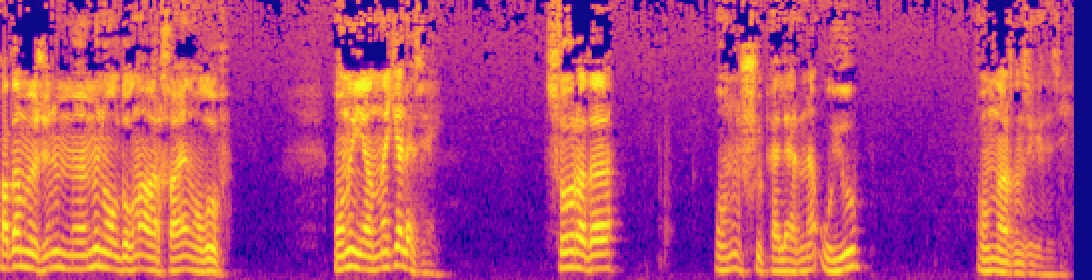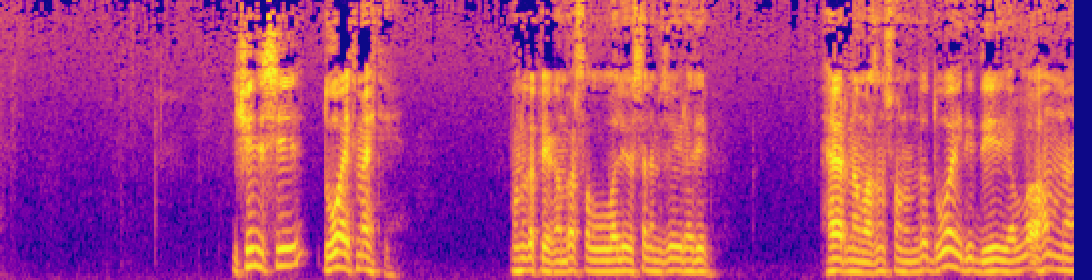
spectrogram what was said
adam özünün mömin olduğuna arxain olub, onun yanına gələcək. Sonra da onun şübhələrinə uyub, onun ardınca gedəcək. İkincisi, dua etməkdir. Bunu da Peyğəmbər sallallahu aleyhi ve sellem bizə öyrədib hər namazın sonunda dua edib deyir, Allahümmə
